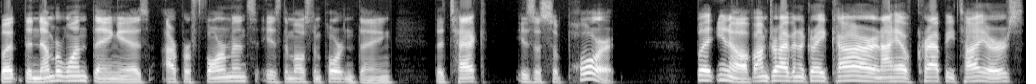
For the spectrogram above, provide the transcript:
But the number one thing is our performance is the most important thing. The tech is a support. But, you know, if I'm driving a great car and I have crappy tires,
